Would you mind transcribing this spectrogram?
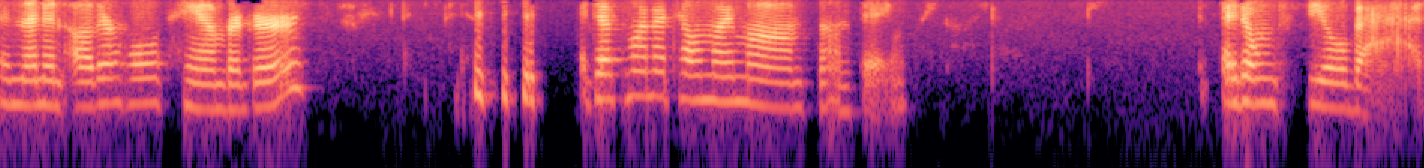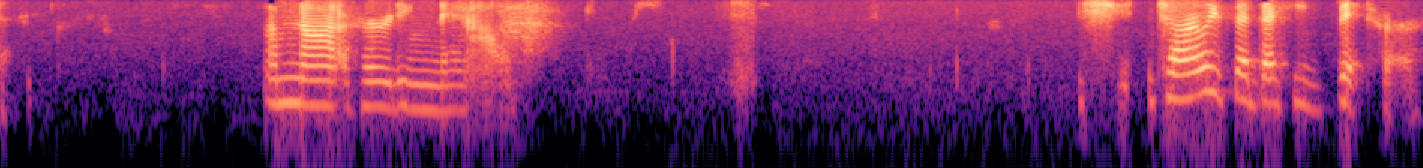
And then in other holes, hamburgers. I just want to tell my mom something. I don't feel bad. I'm not hurting now. she, Charlie said that he bit her.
